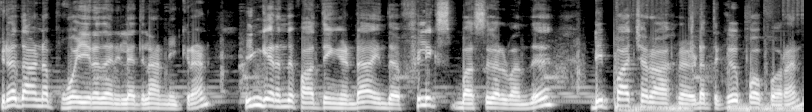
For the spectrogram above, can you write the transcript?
பிரதான புகையிரத நிலையத்தில் நிற்கிறேன் இங்கேருந்து பார்த்தீங்கன்னா இந்த ஃபிலிக்ஸ் பஸ்ஸுகள் வந்து டிப்பாச்சர் ஆகிற இடத்துக்கு போக போகிறேன்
